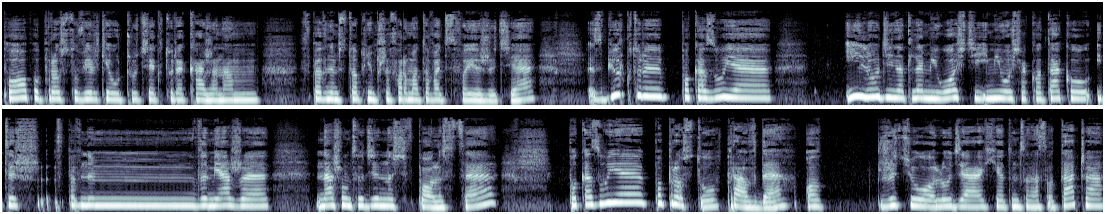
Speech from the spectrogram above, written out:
po po prostu wielkie uczucie, które każe nam w pewnym stopniu przeformatować swoje życie. Zbiór, który pokazuje i ludzi na tle miłości, i miłość jako taką, i też w pewnym wymiarze naszą codzienność w Polsce. Pokazuje po prostu prawdę o życiu, o ludziach i o tym, co nas otacza,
